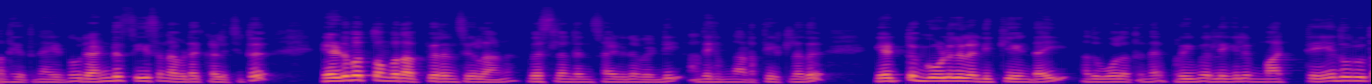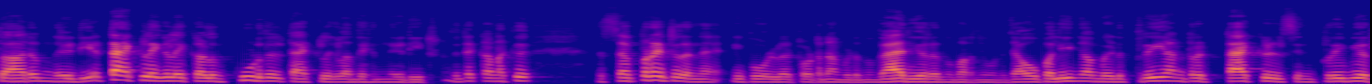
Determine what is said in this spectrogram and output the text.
അദ്ദേഹത്തിനായിരുന്നു. രണ്ട് സീസൺ അവിടെ കളിച്ചിട്ട് എഴുപത്തൊമ്പത് അപ്പിയറൻസുകളാണ് വെസ്റ്റ് ലണ്ടൻ സൈഡിന് വേണ്ടി അദ്ദേഹം നടത്തിയിട്ടുള്ളത്. എട്ട് ഗോളുകൾ അടിക്കുകയുണ്ടായി. അതുപോലെ തന്നെ പ്രീമിയർ ലീഗിൽ മറ്റേതൊരു താരം നേടിയ ടാക്കിളുകളെക്കാളും കൂടുതൽ ടാക്കിളുകൾ അദ്ദേഹം നേടിയിട്ടുണ്ട്. അതിന്റെ കണക്ക് സെപ്പറേറ്റ് തന്നെ ഇപ്പോൾ ടോട്ടനാം ഇടുന്നു വാരിയർ എന്ന് പറഞ്ഞുകൊണ്ട്. ജാവോ പലീഞ്ഞാം made three hundred tackles in premier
